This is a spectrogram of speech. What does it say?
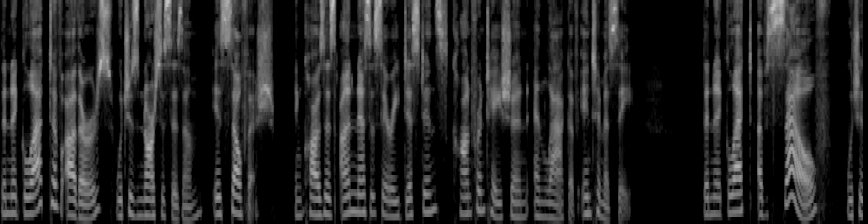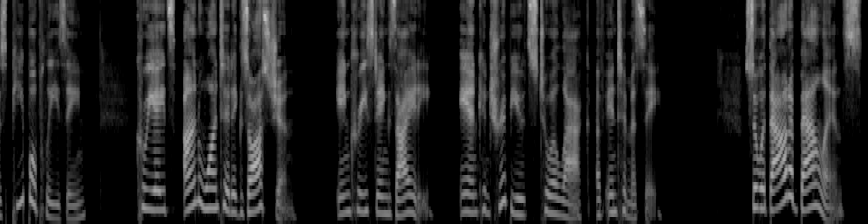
The neglect of others, which is narcissism, is selfish and causes unnecessary distance, confrontation, and lack of intimacy. The neglect of self, which is people pleasing, creates unwanted exhaustion, increased anxiety, and contributes to a lack of intimacy. So, without a balance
